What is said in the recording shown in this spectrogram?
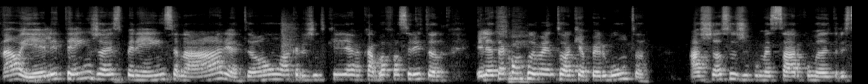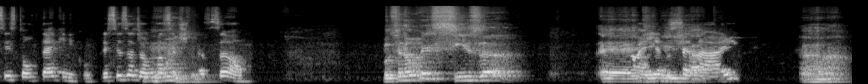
Não, e ele tem já experiência na área, então acredito que acaba facilitando. Ele até Sim. complementou aqui a pergunta. As chances de começar como eletricista ou técnico precisa de alguma Muito. certificação? Você não precisa. É, Aí é do Senai. Aham.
